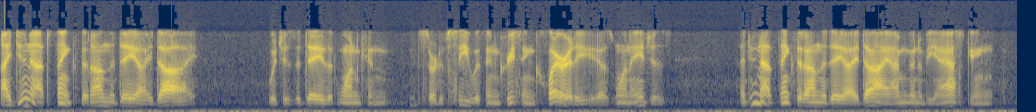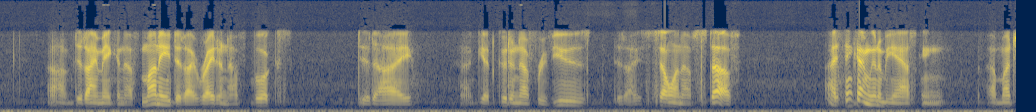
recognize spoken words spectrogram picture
I do not think that on the day I die, which is a day that one can sort of see with increasing clarity as one ages, I do not think that on the day I die I'm going to be asking, um, did I make enough money? Did I write enough books? Did I uh, get good enough reviews? Did I sell enough stuff? I think I'm going to be asking a much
